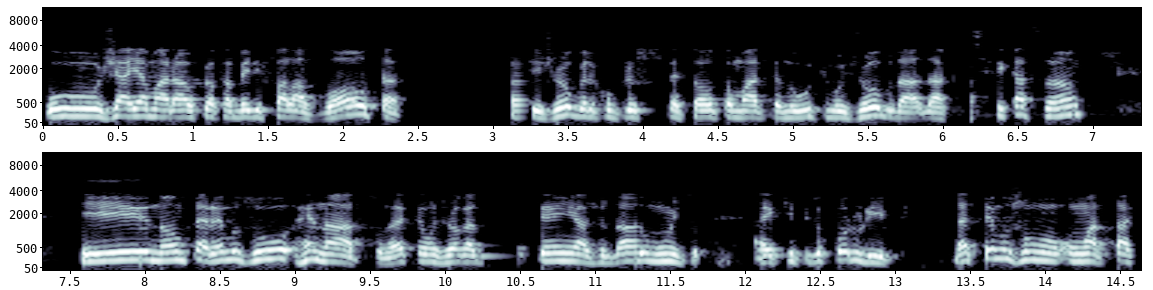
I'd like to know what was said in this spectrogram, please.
O Jair Amaral, que eu acabei de falar, volta para esse jogo, ele cumpriu suspensão automática no último jogo da, da classificação. E não teremos o Renato, né, que é um jogador que tem ajudado muito a equipe do Coruripe. Né, temos um, um ataque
